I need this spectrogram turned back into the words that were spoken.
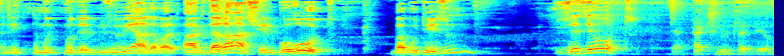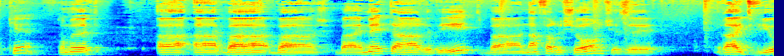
אני מתמודד עם זה מיד, אבל ההגדרה של בורות בבודהיזם זה דעות. זה attachment לדעות. כן, זאת אומרת, באמת הרביעית, בענף הראשון, שזה right view,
